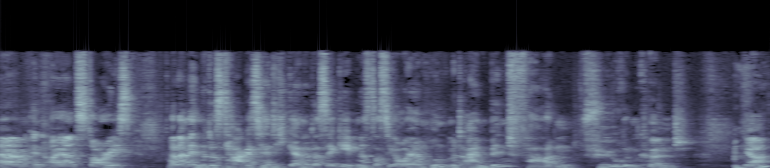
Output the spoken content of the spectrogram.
ähm, in euren Stories. Weil am Ende des Tages hätte ich gerne das Ergebnis, dass ihr euren Hund mit einem Bindfaden führen könnt. Ja, mhm.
